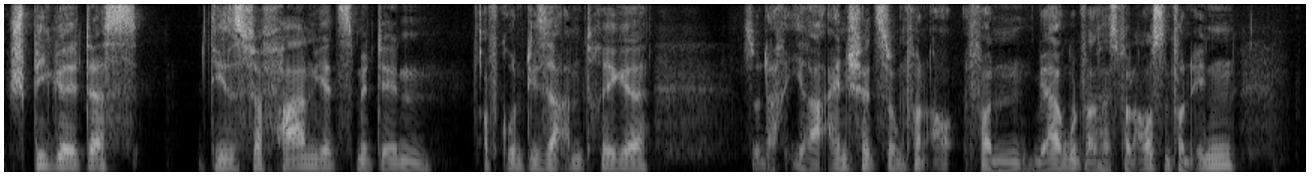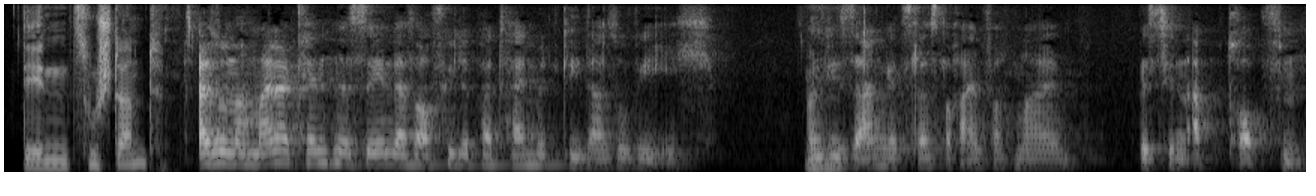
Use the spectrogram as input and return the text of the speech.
spiegelt das dieses Verfahren jetzt mit den, aufgrund dieser Anträge, so nach Ihrer Einschätzung von, von, ja gut, was heißt von außen, von innen, den Zustand? Also nach meiner Kenntnis sehen das auch viele Parteimitglieder, so wie ich. Und mhm. die sagen, jetzt lass doch einfach mal ein bisschen abtropfen.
